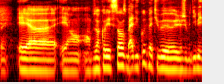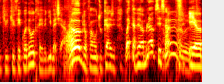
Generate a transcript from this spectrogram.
ouais. Et, euh, et en, en faisant connaissance, bah, du coup, bah, tu me, je me dis, mais tu, tu fais quoi d'autre? Et il me dit, bah, j'ai un blog. Enfin, en tout cas, j'ai- ouais, t'avais un blog, c'est ça? Ouais, ouais, ouais. et, euh,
